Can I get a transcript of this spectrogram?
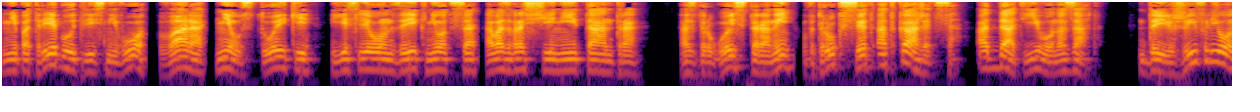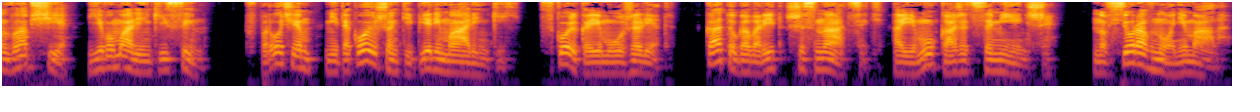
Не потребует ли с него Вара неустойки, если он заикнется о возвращении Тантра? А с другой стороны, вдруг Сет откажется отдать его назад. Да и жив ли он вообще, его маленький сын? Впрочем, не такой уж он теперь и маленький. Сколько ему уже лет? Кату говорит шестнадцать, а ему кажется меньше. Но все равно немало.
